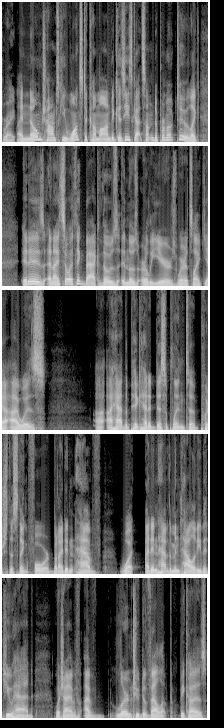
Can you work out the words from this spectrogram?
Right. And Noam Chomsky wants to come on because he's got something to promote too. Like it is, and I so I think back those in those early years where it's like, yeah, I was. Uh, I had the pig-headed discipline to push this thing forward, but I didn't have what I didn't have the mentality that you had, which I've I've learned to develop because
